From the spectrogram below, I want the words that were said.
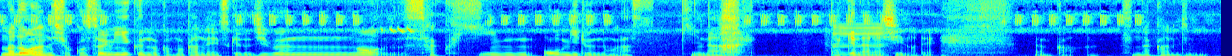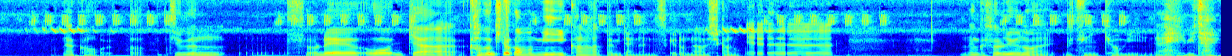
まあどうなんでしょう。こっそり見に来るのかもわかんないですけど、自分の作品を見るのが好きなだけならしいので、なんか、そんな感じ。なんか、自分、それを、じゃあ、歌舞伎とかも見に行かなかったみたいなんですけど、ナウシカの。えー、なんかそういうのは別に興味ないみたい。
